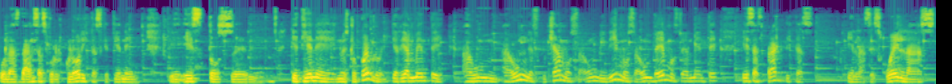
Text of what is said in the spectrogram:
o las danzas folclóricas que tienen eh, estos, em, que tiene nuestro pueblo y que realmente aún, aún escuchamos, aún vivimos, aún vemos realmente esas prácticas en las escuelas,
